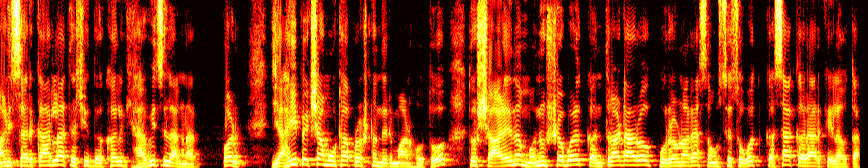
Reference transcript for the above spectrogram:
आणि सरकारला त्याची दखल घ्यावीच लागणार. पण याहीपेक्षा मोठा प्रश्न निर्माण होतो तो शाळेनं मनुष्यबळ कंत्राटावर पुरवणाऱ्या संस्थेसोबत कसा करार केला होता?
